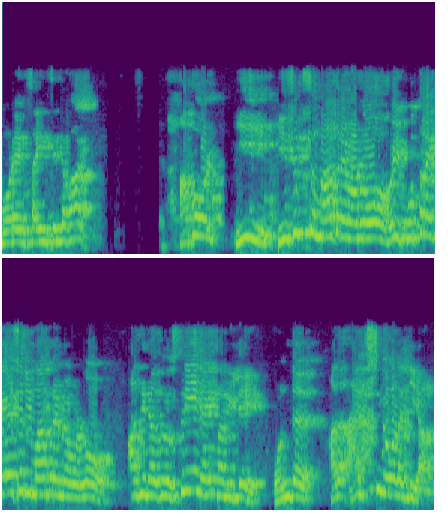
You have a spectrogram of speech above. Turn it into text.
മോഡേൺ സയൻസിന്റെ ഭാഗം. അപ്പോൾ ഈ ഫിസിക്സ് മാത്രമേ ഉള്ളൂ? ഈ പുത്രകേശരി മാത്രമേ ഉള്ളൂ? അതിനൊരു സ്ത്രീ രത്നമില്ലേ ഉണ്ട്. അത് ആക്സിയോളജിയാണ്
